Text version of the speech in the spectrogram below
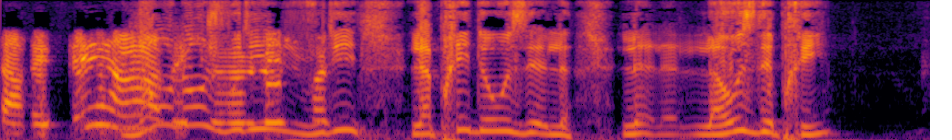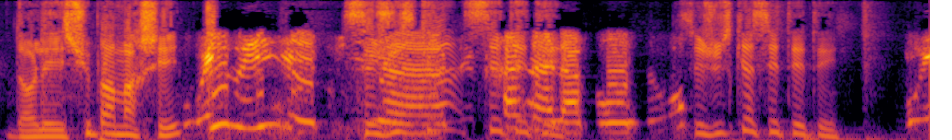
s'arrêter. Hein, non, non, je vous, dis, je vous dis, la, prix de hausse, la hausse des prix, dans les supermarchés. Oui, oui. C'est jusqu'à euh, cet été. C'est jusqu'à cet été. Oui.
